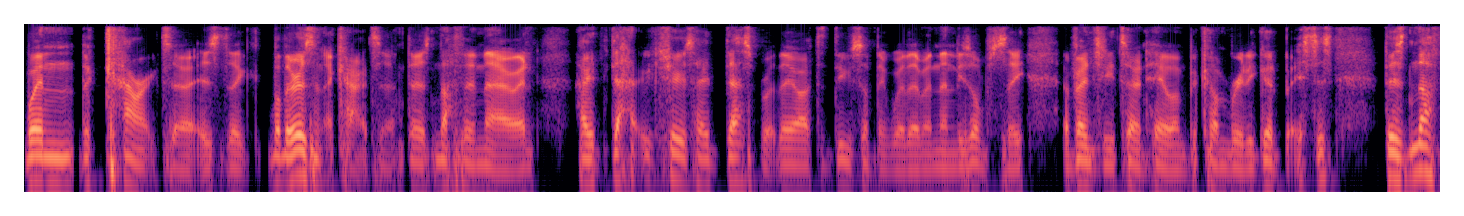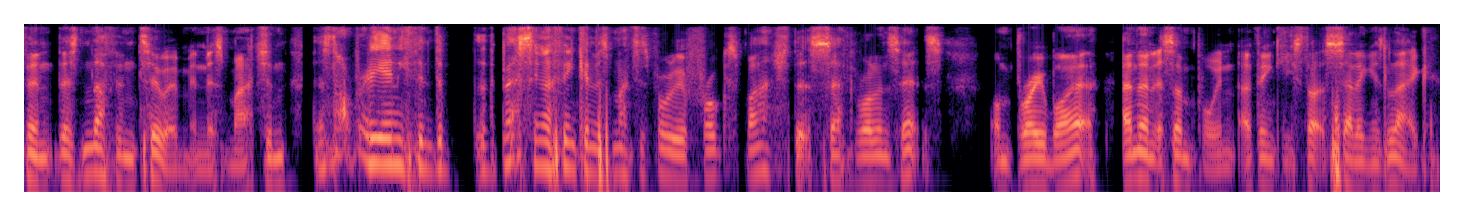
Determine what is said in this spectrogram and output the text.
when the character is like, well, there isn't a character. There's nothing there, and how de- shows how desperate they are to do something with him. And then he's obviously eventually turned heel and become really good. But it's just there's nothing there's nothing to him in this match, and there's not really anything. The, the best thing I think in this match is probably a frog splash that Seth Rollins hits on Bray Wyatt, and then at some point I think he starts selling his leg,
